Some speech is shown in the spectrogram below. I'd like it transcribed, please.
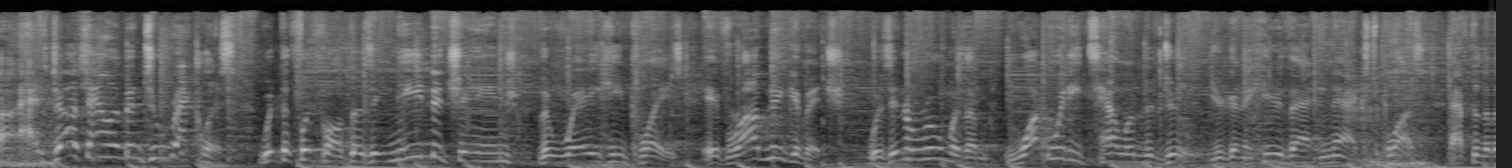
uh, has Josh Allen been too reckless with the football? Does he need to change the way he plays? If Rob Ninkovich was in a room with him, what would he tell him to do? You're going to hear that next. Plus, after the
